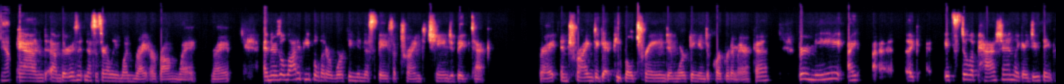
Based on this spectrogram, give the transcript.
Yep. And um, there isn't necessarily one right or wrong way, right? And there's a lot of people that are working in the space of trying to change big tech, right? And trying to get people trained and working into corporate America. For me, I, I like it's still a passion. Like I do think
